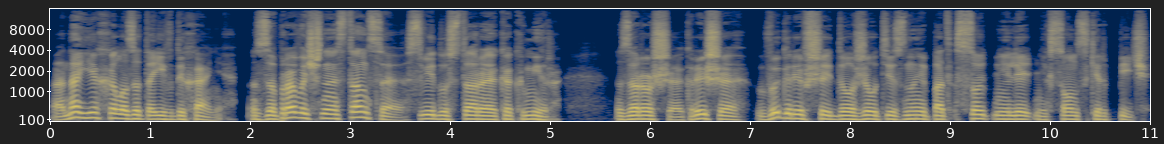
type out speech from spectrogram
она ехала, затаив дыхание. Заправочная станция, с виду старая как мир, заросшая крыша, выгоревший до желтизны под сотни летних солнц кирпич,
